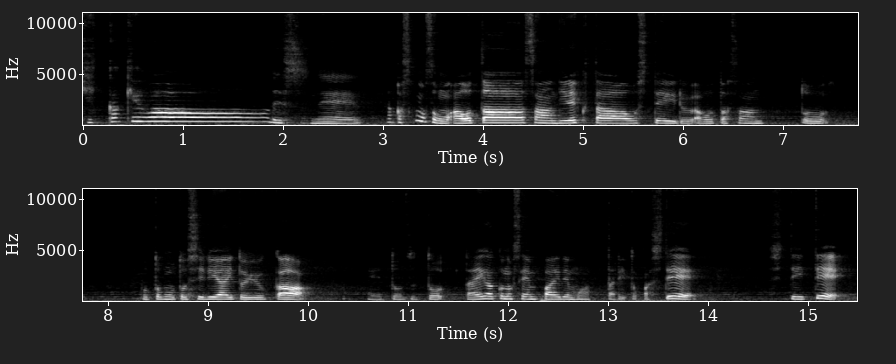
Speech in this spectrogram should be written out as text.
きっかけはですねなんかそもそも青田さんディレクターをしている青田さんともともと知り合いというか、えー、とずっと大学の先輩でもあったりとかして知っていて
